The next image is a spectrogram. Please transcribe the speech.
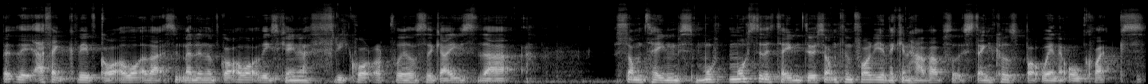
But they, I think they've got a lot of that St Mirren. They've got a lot of these kind of three quarter players, the guys that sometimes, mo- most of the time, do something for you and they can have absolute stinkers, but when it all clicks,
